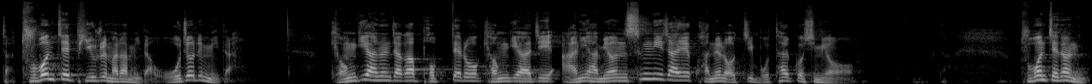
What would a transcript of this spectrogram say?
자, 두 번째 비유를 말합니다. 5절입니다. 경기하는 자가 법대로 경기하지 아니하면 승리자의 관을 얻지 못할 것이며 두 번째는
